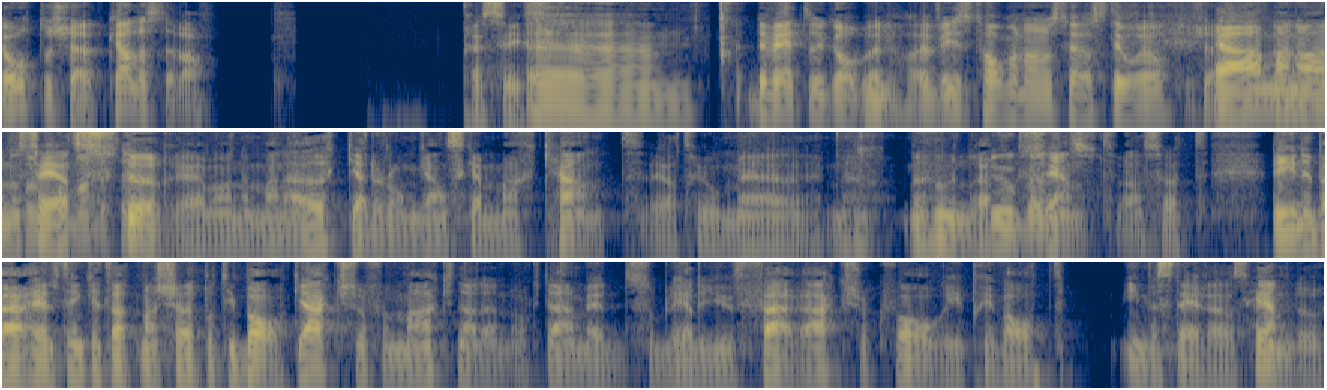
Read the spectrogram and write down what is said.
återköp kallas det va? Precis. Eh, det vet du Gabriel? Mm. Visst har man annonserat stora återköp? Ja, man har annonserat större. Man, man ökade dem ganska markant. Jag tror med, med, med 100 procent. det innebär helt enkelt att man köper tillbaka aktier från marknaden och därmed så blir det ju färre aktier kvar i privatinvesterares händer.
